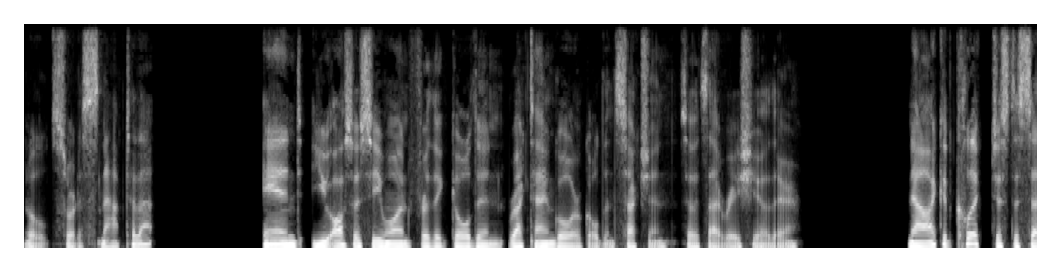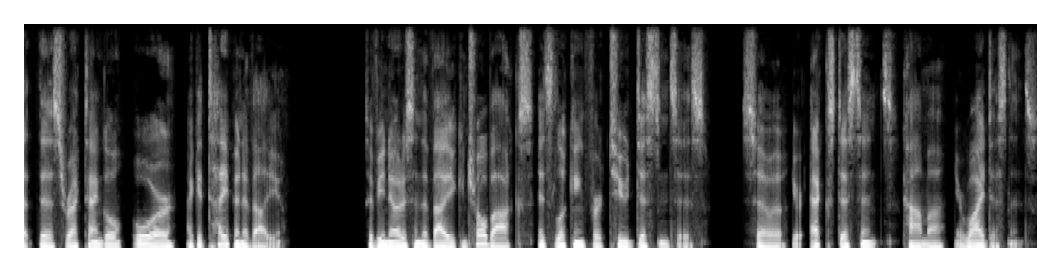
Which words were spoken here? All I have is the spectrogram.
It'll sort of snap to that. And you also see one for the golden rectangle or golden section. So it's that ratio there. Now I could click just to set this rectangle, or I could type in a value. So if you notice in the value control box, it's looking for two distances. So your x distance, comma, your y distance.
